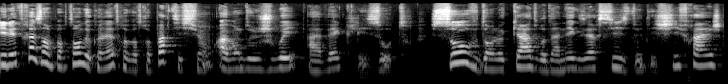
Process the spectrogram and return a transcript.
Il est très important de connaître votre partition avant de jouer avec les autres. Sauf dans le cadre d'un exercice de déchiffrage,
